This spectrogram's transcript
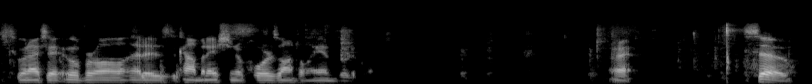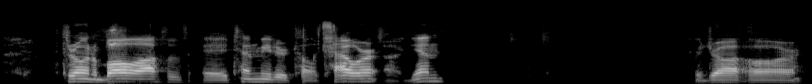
So when I say overall, that is the combination of horizontal and vertical. All right. So throwing a ball off of a 10 meter tall tower again. We draw our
